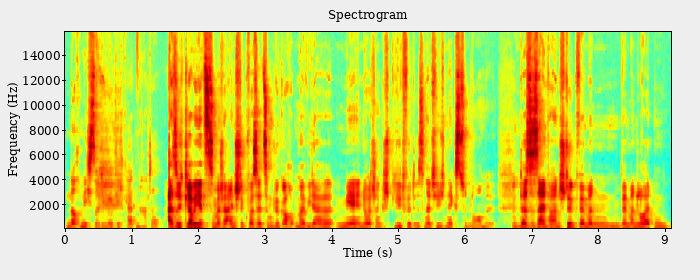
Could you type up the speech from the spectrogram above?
noch nicht so die Möglichkeiten hatte? Also ich glaube jetzt zum Beispiel ein Stück, was ja zum Glück auch immer wieder mehr in Deutschland gespielt wird, ist natürlich Next to Normal. Das ist einfach ein Stück, wenn man, wenn man Leuten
